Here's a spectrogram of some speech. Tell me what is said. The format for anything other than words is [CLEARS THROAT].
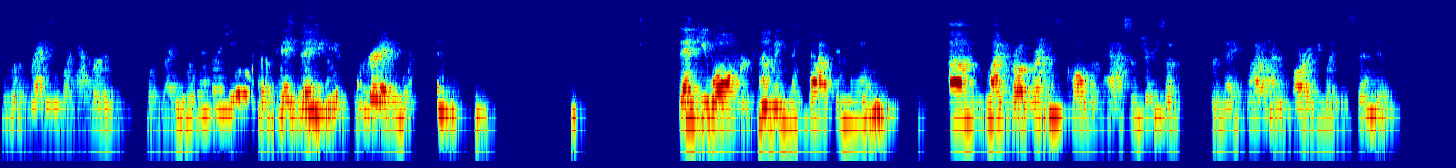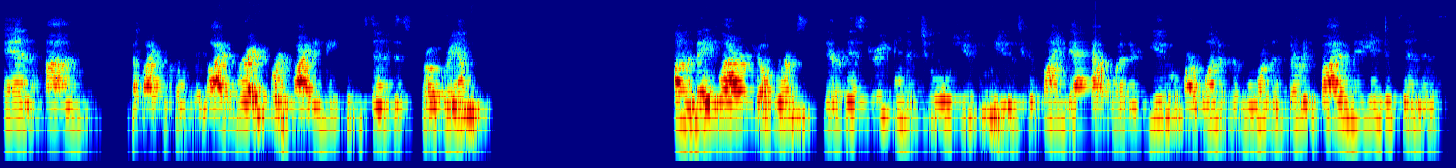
We're ready whenever, we're ready whenever you are. Okay, thank you. Great. Thank you all for coming this afternoon. Um, my program is called The Passengers of the Mayflower and Are You a Descendant? And, um, I'd like to thank the library for inviting me to present this program. On the Mayflower Pilgrims, their history and the tools you can use to find out whether you are one of the more than thirty-five million descendants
